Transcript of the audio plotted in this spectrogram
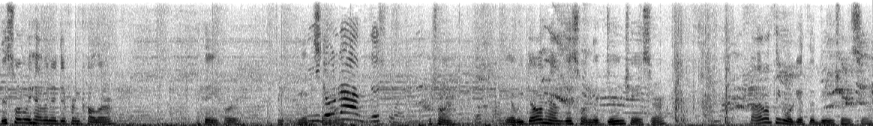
this one we have in a different color. I think or we have the We same don't one. have this one. Which one? This one. Yeah, we don't have this one, the Dune Chaser. So I don't think we'll get the Doom Chaser.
